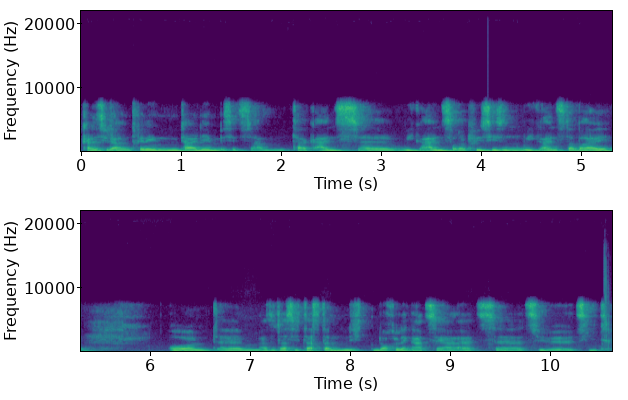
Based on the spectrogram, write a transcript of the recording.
kann jetzt wieder am Training teilnehmen, ist jetzt am Tag 1, äh, Week 1 oder Preseason Week 1 dabei. Und ähm, also, dass sich das dann nicht noch länger als, äh, zieht.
